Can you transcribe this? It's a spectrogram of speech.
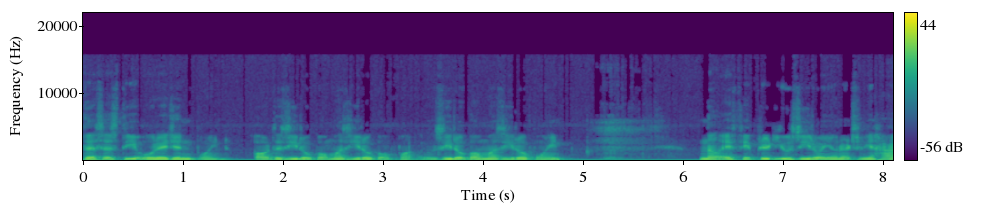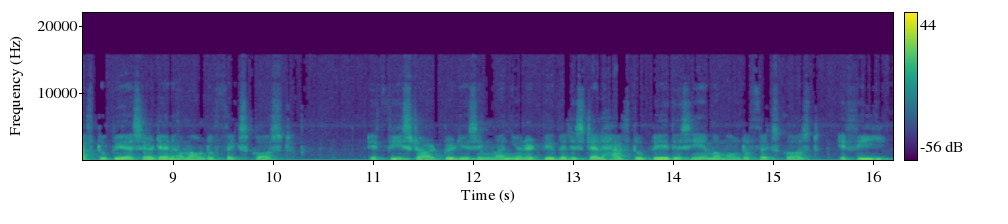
this is the origin point or the 0 comma 0 comma 0 comma 0 point. Now if we produce 0 units we have to pay a certain amount of fixed cost. If we start producing one unit we will still have to pay the same amount of fixed cost. If we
